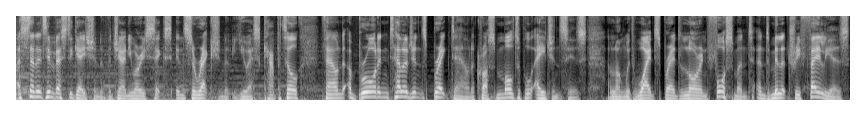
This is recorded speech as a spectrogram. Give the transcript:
A Senate investigation of the January 6 insurrection at the US Capitol found a broad intelligence breakdown across multiple agencies, along with widespread law enforcement and military failures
